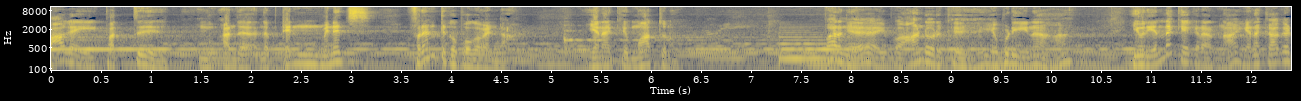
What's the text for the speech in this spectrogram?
பாகை பத்து அந்த அந்த டென் மினிட்ஸ் ஃப்ரண்ட்டுக்கு போக வேண்டாம். எனக்கு மாத்தணும். பாருங்க இப்போ ஆண்டவருக்கு எப்படின்னா இவர் என்ன கேட்கிறாருன்னா எனக்காக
